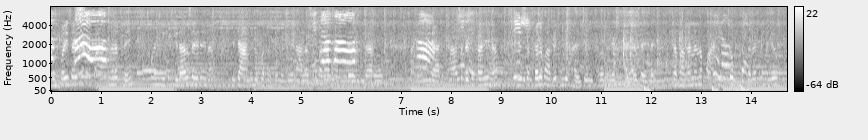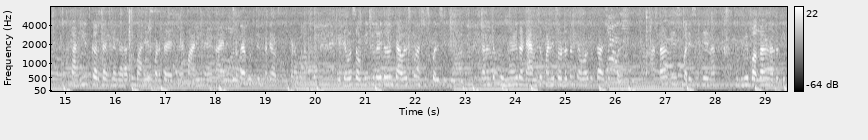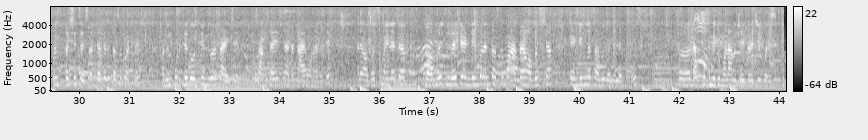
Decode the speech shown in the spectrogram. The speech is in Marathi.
मुंबई साईडला पाणी भरत नाही पण ही जी विरार साईड आहे ना जिथे आम्ही लोक राहतो म्हणजे नाला सपाटा भांडर विरा रोड आणि विरार ह्या सगळ्या ठिकाणी ना जे सखल भाग आहेत म्हणजे खालच्या इथं म्हणजे खालच्या साईडला आहे, त्या भागांना ना पाणी इतकं भरतं की म्हणजे काहीच करता येत नाही घरातून बाहेर पडता येत नाही पाणी नाही काय नाही सगळ्या गोष्टींसाठी अडकून पडावं लागतं. हे तेव्हा सव्वीस जुलै जाऊन त्यावेळेस पण अशीच परिस्थिती होती. त्यानंतर पुन्हा एकदा डॅमचं पाणी सोडलं तर तेव्हासुद्धा अशीच परिस्थिती होती. आता जी परिस्थिती आहे ना तुम्ही बघाल ना तर ती पण तशीच आहे. सध्या तरी तसंच वाटतंय. अजून पुढचे दोन तीन दिवस जायचे. सांगता येत नाही आता काय होणार आहे ते. आणि ऑगस्ट महिन्याच्या नॉर्मली जुलैच्या एंडिंगपर्यंत असतं पण आता ऑगस्टच्या एंडिंगला चालू झालेलं आहे पाऊस. तर दाखवतो मी तुम्हाला आमच्या इकडची परिस्थिती.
